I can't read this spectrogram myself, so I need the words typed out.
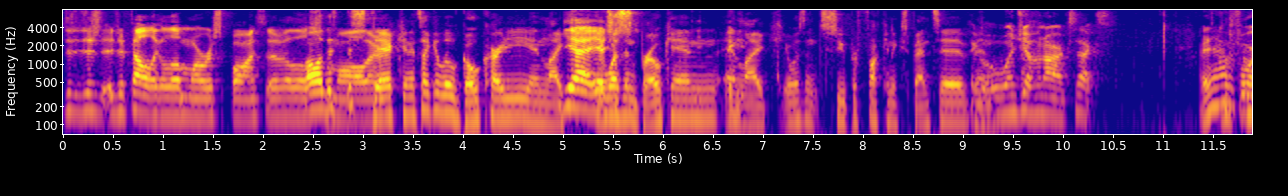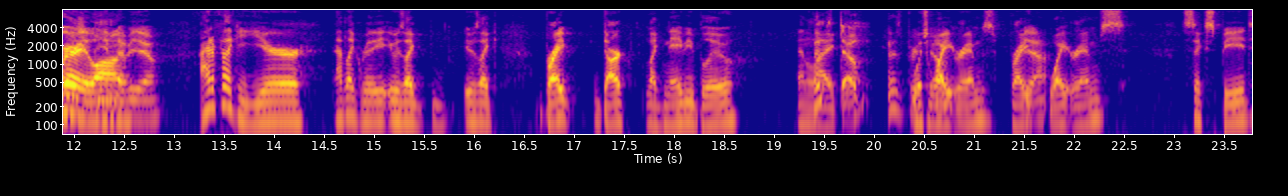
Did it just it felt like a little more responsive, a little Oh, this the stick, and it's like a little go karty, and like, Yeah, yeah, it it's wasn't just- broken, Ex- and like, it wasn't super fucking expensive. Like, and when did you have an RSX? I didn't have it Before for very long. BMW. I had it for like a year. I had like really, it was like, it was like bright, dark, like navy blue, and It was like dope. It was pretty with chill. white rims, bright Yeah. white rims. six speed,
